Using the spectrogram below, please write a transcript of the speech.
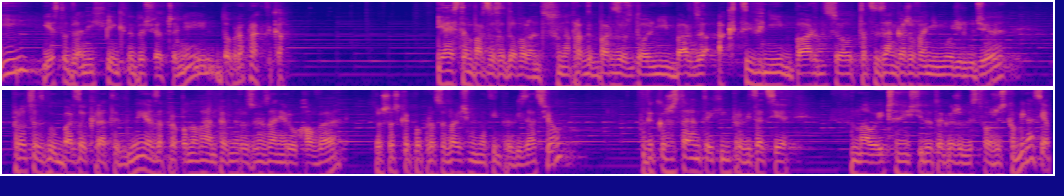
i jest to dla nich piękne doświadczenie i dobra praktyka. Ja jestem bardzo zadowolony. To są naprawdę bardzo zdolni, bardzo aktywni, bardzo tacy zaangażowani młodzi ludzie. Proces był bardzo kreatywny. Ja zaproponowałem pewne rozwiązania ruchowe. Troszeczkę popracowaliśmy nad improwizacją. Wykorzystałem te ich improwizacje w małej części do tego, żeby stworzyć kombinacje,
